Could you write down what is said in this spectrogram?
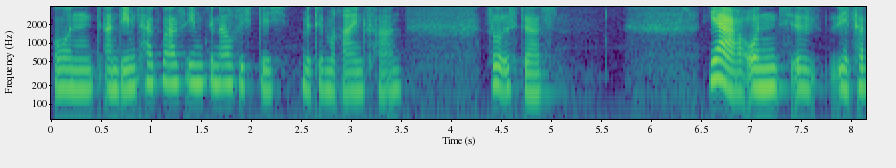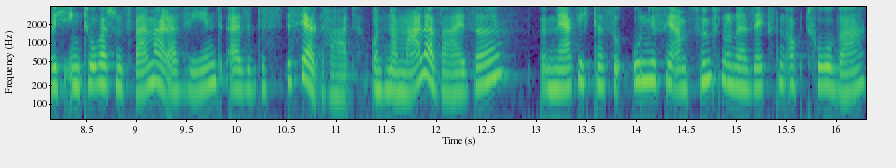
Und an dem Tag war es eben genau richtig mit dem Reinfahren. So ist das. Ja, und äh, jetzt habe ich Inktober schon zweimal erwähnt. Also das ist ja gerade. Und normalerweise merke ich das so ungefähr am 5. oder 6. Oktober,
